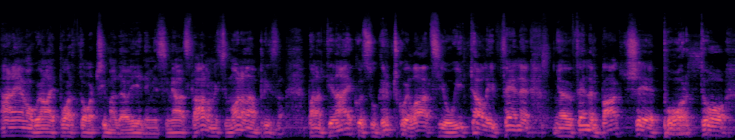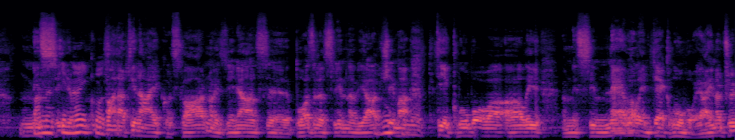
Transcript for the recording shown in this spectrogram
a ne mogu onaj port očima da vidim, mislim, ja stvarno, mislim, moram nam priznat, Panathinaikos u Grčkoj, Lacio u Italiji, Fener, Fenerbahče, Porto, mislim, Panathinaikos. Panathinaikos, stvarno, izvinjavam se, pozdrav svim navijačima tih klubova, ali, mislim, ne volim te klubove, ja inače,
